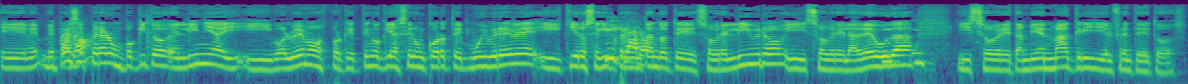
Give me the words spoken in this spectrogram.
Eh, ¿Me, puedes esperar un poquito en línea y, volvemos porque tengo que ir a hacer un corte muy breve y quiero seguir preguntándote sobre el libro y sobre la deuda y sobre también Macri y el Frente de Todos.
